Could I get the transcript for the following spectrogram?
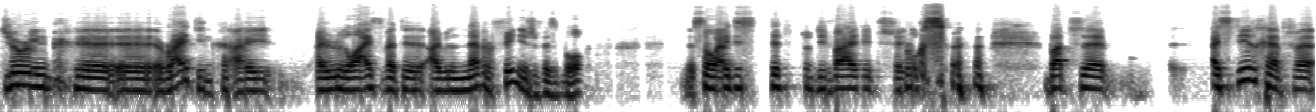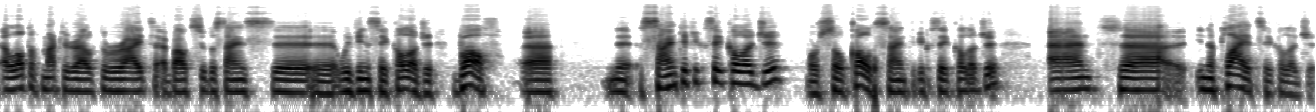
during uh, writing, I I realized that uh, I will never finish this book. So I decided to divide it books. but uh, I still have uh, a lot of material to write about pseudoscience uh, within psychology, both uh, scientific psychology or so-called scientific psychology and uh, in applied psychology.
